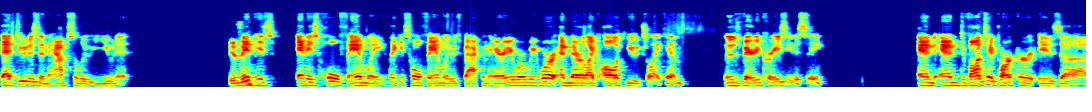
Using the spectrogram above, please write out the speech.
that dude is an absolute unit. Is And he? his and his whole family, like his whole family was back in the area where we were and they're like all huge like him. It was very crazy to see. And and DeVante Parker is uh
